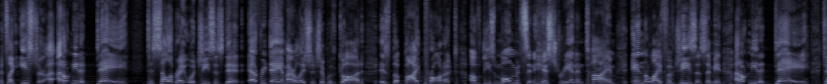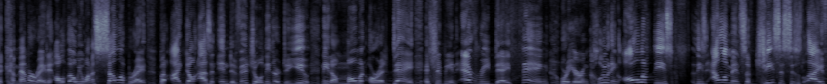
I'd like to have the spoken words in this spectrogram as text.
It's like Easter. I, I, don't need a day to celebrate what Jesus did. Every day in my relationship with God is the byproduct of these moments in history and in time in the life of Jesus. I mean, I don't need a day to commemorate it, although we want to celebrate, but I don't, as an individual, neither do you, need a moment or a day. It should be an everyday thing where you're including all of these, these elements of Jesus' life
